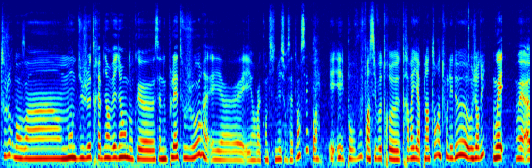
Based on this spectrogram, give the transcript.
toujours dans un monde du jeu très bienveillant, donc euh, ça nous plaît toujours et, euh, et on va continuer sur cette lancée quoi. et, et pour vous, enfin, c'est votre travail à plein temps à tous les deux aujourd'hui? Oui, ouais, euh,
